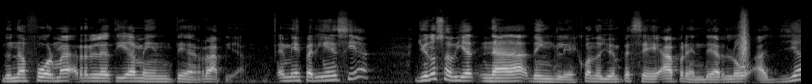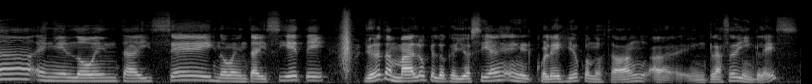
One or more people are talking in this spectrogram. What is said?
de una forma relativamente rápida en mi experiencia, yo no sabía nada de inglés cuando yo empecé a aprenderlo allá en el 96, 97. Yo era tan malo que lo que yo hacía en el colegio cuando estaban ah, en clase de inglés,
